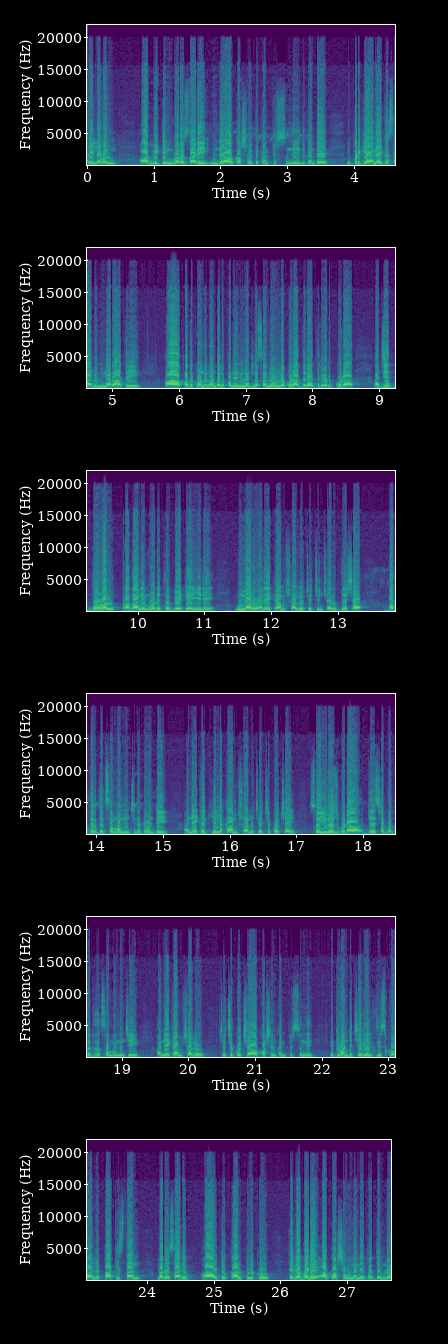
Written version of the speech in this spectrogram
హై లెవెల్ మీటింగ్ మరోసారి ఉండే అవకాశం అయితే కనిపిస్తుంది. ఎందుకంటే ఇప్పటికే అనేక సార్లు నిన్న రాత్రి పదకొండు గంటల పన్నెండు గంటల సమయంలో కూడా అర్ధరాత్రి వరకు కూడా అజిత్ దోవల్ ప్రధాని మోడీతో భేటీ అయ్యి ఉన్నారు. అనేక అంశాలు చర్చించారు. దేశ భద్రతకు సంబంధించినటువంటి అనేక కీలక అంశాలు చర్చకొచ్చాయి. సో ఈ రోజు కూడా దేశ భద్రతకు సంబంధించి అనేక అంశాలు చర్చకొచ్చే అవకాశం కనిపిస్తుంది. ఎటువంటి చర్యలు తీసుకోవాలి? పాకిస్తాన్ మరోసారి ఇటు కాల్పులకు తెగబడే అవకాశం ఉన్న నేపథ్యంలో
